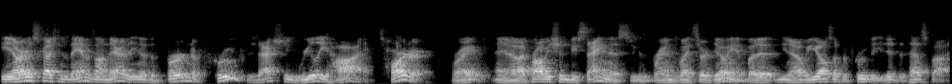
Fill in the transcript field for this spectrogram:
in our discussions with Amazon, there, you know, the burden of proof is actually really high. It's harder, right? And I probably shouldn't be saying this because brands might start doing it, but it, you know, you also have to prove that you did the test buy,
